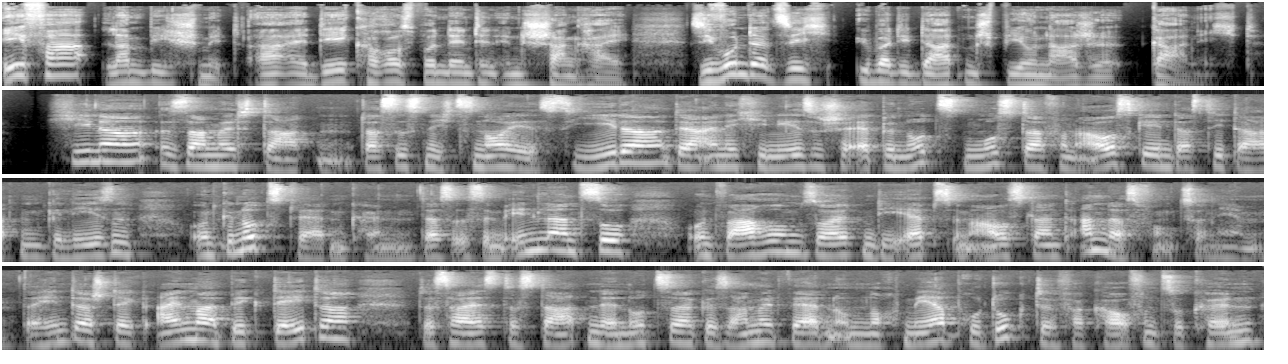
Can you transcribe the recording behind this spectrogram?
Eva Lambi-Schmidt, ARD-Korrespondentin in Shanghai. Sie wundert sich über die Datenspionage gar nicht. China sammelt Daten. Das ist nichts Neues. Jeder, der eine chinesische App benutzt, muss davon ausgehen, dass die Daten gelesen und genutzt werden können. Das ist im Inland so. Und warum sollten die Apps im Ausland anders funktionieren? Dahinter steckt einmal Big Data, das heißt, dass Daten der Nutzer gesammelt werden, um noch mehr Produkte verkaufen zu können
